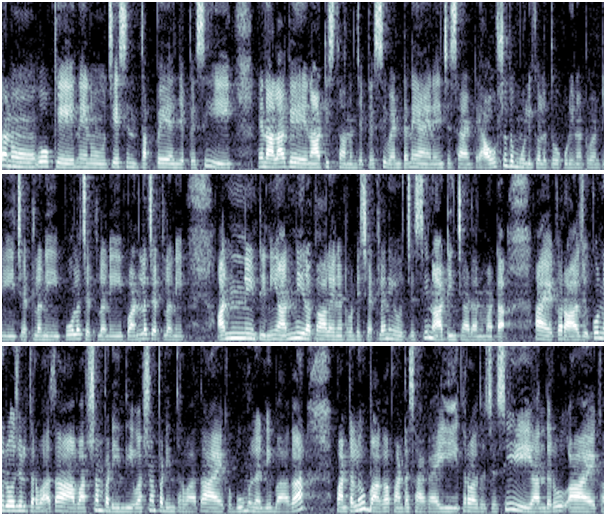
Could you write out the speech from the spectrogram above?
తను ఓకే నేను చేసింది తప్పే అని చెప్పేసి నేను అలాగే నాటిస్తానని చెప్పేసి వెంటనే ఆయన ఏం చేశారంటే ఔషధ మూలికలతో కూడినటువంటి చెట్లని పూల చెట్లని పండ్ల చెట్లని అన్నింటినీ అన్ని రకాలైనటువంటి చెట్లని వచ్చేసి నాటించాడనమాట ఆ యొక్క రాజు. కొన్ని రోజుల తర్వాత వర్షం పడింది. వర్షం పడిన తర్వాత ఆ యొక్క భూములన్నీ బాగా పంటలు బాగా పంట సాగాయి. తర్వాత వచ్చేసి అందరూ ఆ యొక్క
